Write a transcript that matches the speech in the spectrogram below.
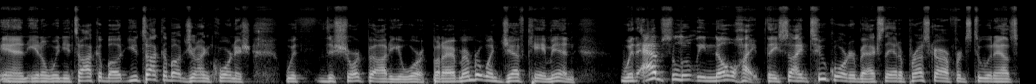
And you know, when you talk about you talked about Jon Cornish with the short body of work, but I remember when Jeff came in with absolutely no hype. They signed two quarterbacks. They had a press conference to announce.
